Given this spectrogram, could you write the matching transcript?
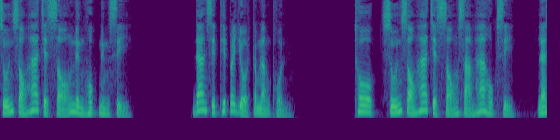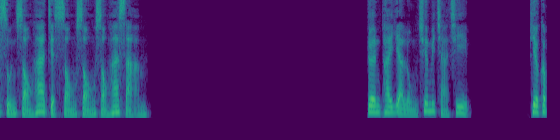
025721614 ด้านสิทธิประโยชน์กำลังพล โทร 025723564 และ 025722253เตือนภัยอย่าหลงเชื่อมิจฉาชีพ เกี่ยวกับ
